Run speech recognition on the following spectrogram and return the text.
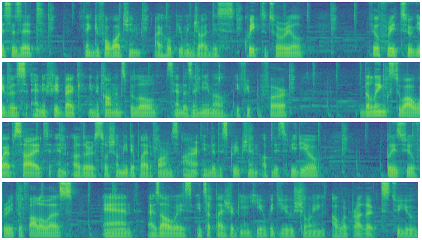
This is it. Thank you for watching. I hope you enjoyed this quick tutorial. Feel free to give us any feedback in the comments below. Send us an email if you prefer. The links to our website and other social media platforms are in the description of this video. Please feel free to follow us. And as always, it's a pleasure being here with you, showing our products to you,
